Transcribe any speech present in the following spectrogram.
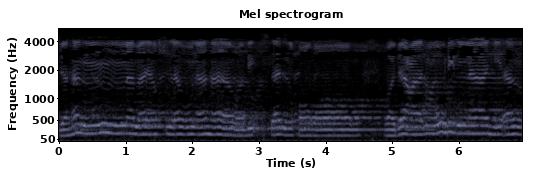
جهنم يصلونها وبئس القرار. وجعلوا لله أندادا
